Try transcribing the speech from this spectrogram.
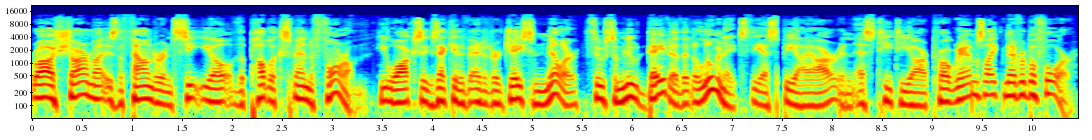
Raj Sharma is the founder and CEO of the Public Spend Forum. He walks executive editor Jason Miller through some new data that illuminates the SBIR and STTR programs like never before.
